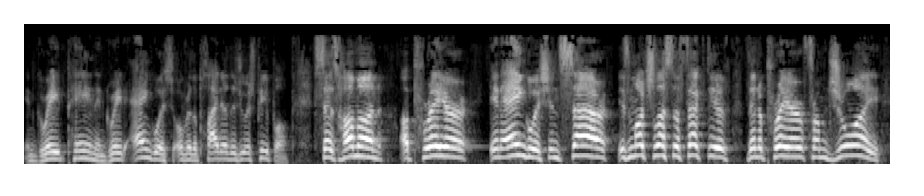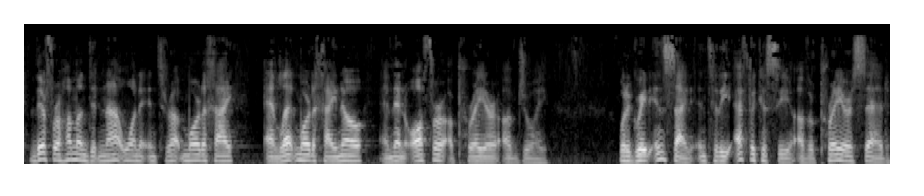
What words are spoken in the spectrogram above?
in great pain and great anguish over the plight of the Jewish people. Says Haman, a prayer in anguish, in sar, is much less effective than a prayer from joy. Therefore, Haman did not want to interrupt Mordechai and let Mordechai know and then offer a prayer of joy. What a great insight into the efficacy of a prayer said,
